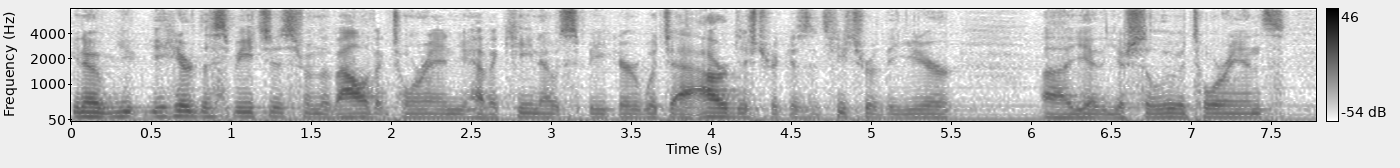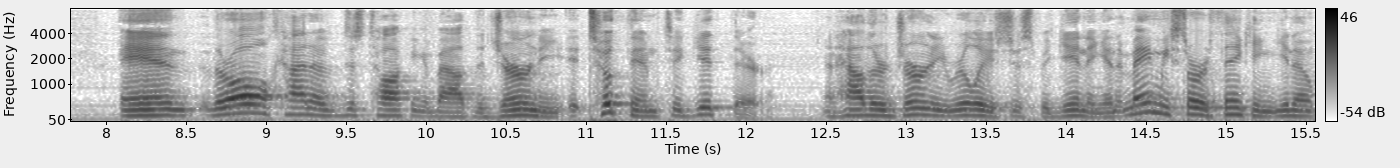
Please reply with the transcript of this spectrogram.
you know, you, you, hear the speeches from the valedictorian, you have a keynote speaker, which at our district is the teacher of the year. Uh, you have your salutatorians. And they're all kind of just talking about the journey it took them to get there and how their journey really is just beginning. And it made me start thinking, you know,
